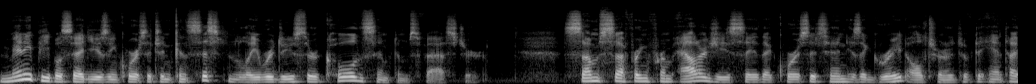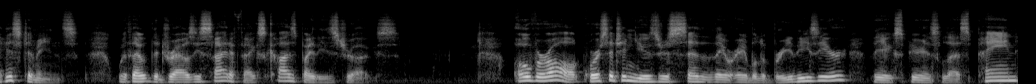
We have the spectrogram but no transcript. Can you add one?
Many people said using quercetin consistently reduced their cold symptoms faster. Some suffering from allergies say that quercetin is a great alternative to antihistamines without the drowsy side effects caused by these drugs. Overall, quercetin users said that they were able to breathe easier, they experienced less pain,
